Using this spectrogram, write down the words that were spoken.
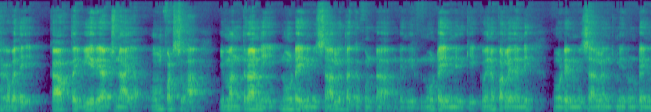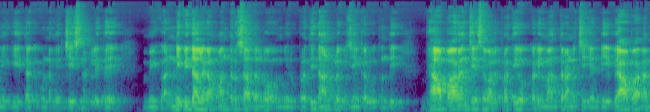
భగవతే కార్తవీర్యార్జునాయ ఓం ఫట్ శుభ ఈ మంత్రాన్ని నూట ఎనిమిది సార్లు తగ్గకుండా అంటే మీరు నూట ఎనిమిదికి ఎక్కువైనా పర్లేదండి. నూట ఎనిమిది సార్లు మీరు నూట ఎనిమిదికి తగ్గకుండా మీరు చేసినట్లయితే మీకు అన్ని విధాలుగా మంత్ర సాధనలో మీరు ప్రతి దాంట్లో విజయం కలుగుతుంది. వ్యాపారం చేసే వాళ్ళు ప్రతి ఒక్కరు ఈ మంత్రాన్ని చేయండి. వ్యాపారం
